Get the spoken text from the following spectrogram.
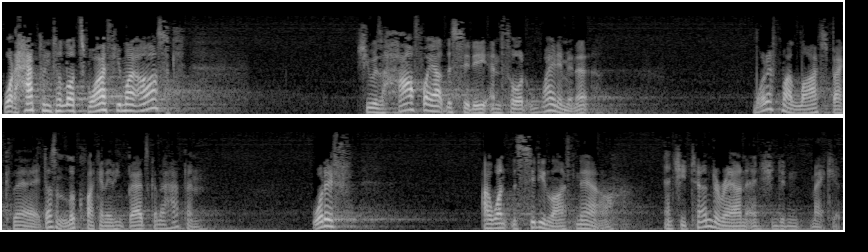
What happened to Lot's wife, you might ask? She was halfway out the city and thought, wait a minute. What if my life's back there? It doesn't look like anything bad's going to happen. What if I want the city life now? And she turned around and she didn't make it.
